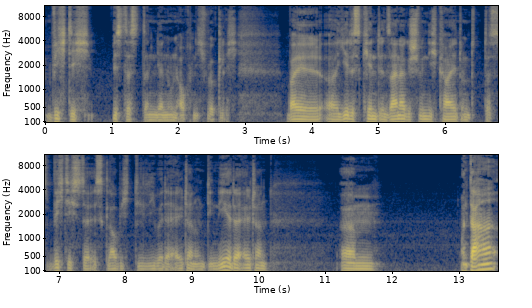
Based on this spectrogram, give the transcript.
wichtig ist das dann ja nun auch nicht wirklich. Weil äh, jedes Kind in seiner Geschwindigkeit und das Wichtigste ist, glaube ich, die Liebe der Eltern und die Nähe der Eltern. Ähm, und da,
